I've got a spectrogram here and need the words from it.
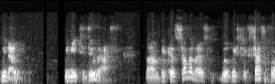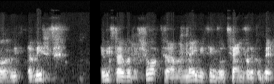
you know, we need to do that um, because some of those will be successful at least at least over the short term, and maybe things will change a little bit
